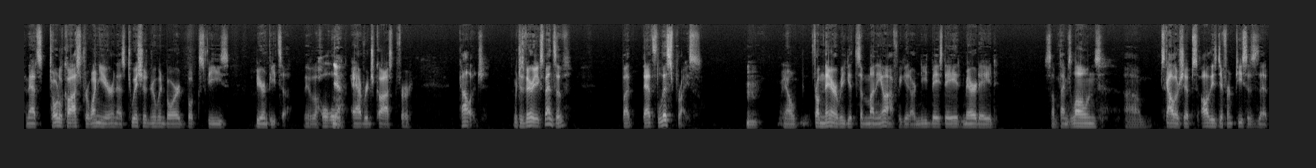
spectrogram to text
and that's total cost for one year, and that's tuition, room and board, books, fees, beer and pizza. the whole yeah. average cost for college, which is very expensive, but that's list price. Mm-hmm. You know, from there we get some money off. We get our need-based aid, merit aid, sometimes loans, um, scholarships, all these different pieces that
